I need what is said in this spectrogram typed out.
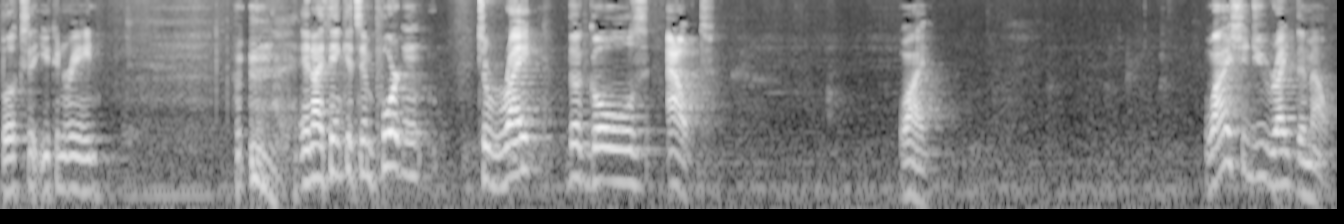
books that you can read. and I think it's important to write the goals out. Why? Why should you write them out?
